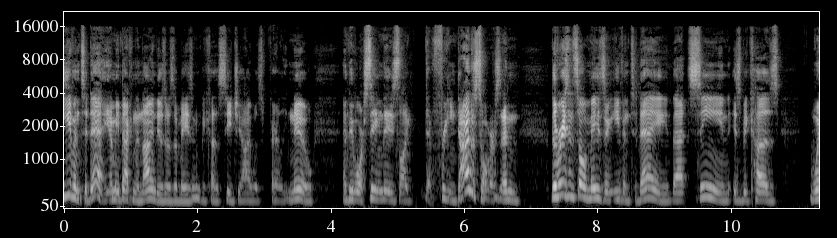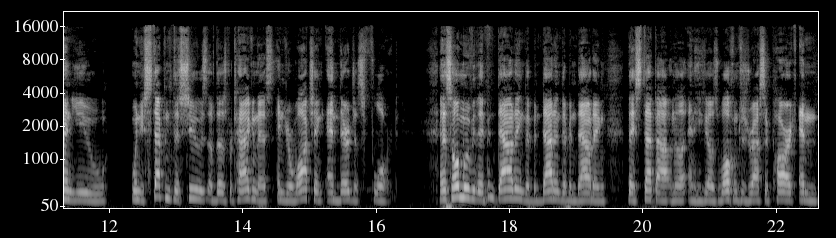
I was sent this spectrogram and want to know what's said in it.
even today, I mean, back in the 90s, it was amazing because CGI was fairly new and people were seeing these like they're freaking dinosaurs. And the reason it's so amazing even today, that scene is because when you when you step into the shoes of those protagonists and you're watching and they're just floored. And this whole movie, they've been doubting, they've been doubting, they've been doubting. They step out and, and he goes, "Welcome to Jurassic Park," and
